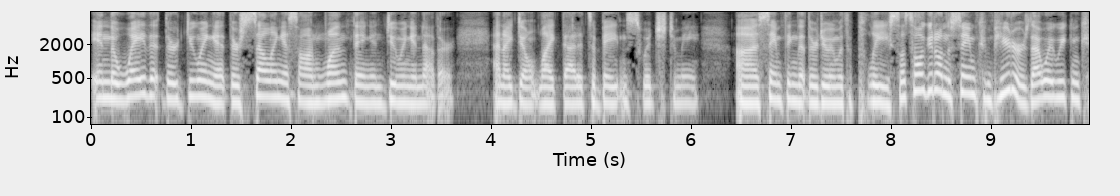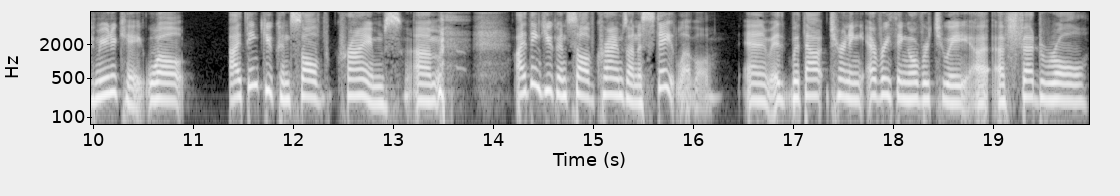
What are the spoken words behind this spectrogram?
in the way that they're doing it, they're selling us on one thing and doing another. And I don't like that. It's a bait and switch to me. Uh, same thing that they're doing with the police. Let's all get on the same computers. That way we can communicate. Well, I think you can solve crimes. Um, I think you can solve crimes on a state level and it, without turning everything over to a, a, a federal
